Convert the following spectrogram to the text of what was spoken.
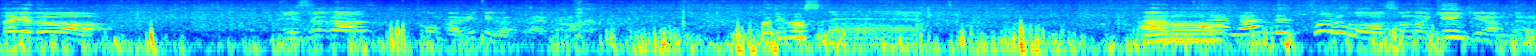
だけど水が今回見てくださいこ取りますね。あの前なんで取る方はそんな元気なんだよ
